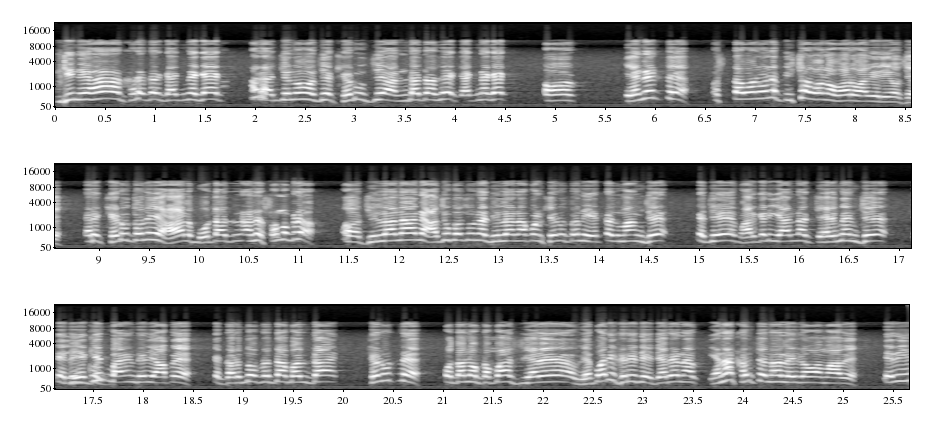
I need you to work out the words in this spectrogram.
જી ને હા ખરેખર ક્યાંક ને ક્યાંક આ રાજ્યનો જે ખેડૂત છે અંદાતા છે ક્યાંક ને ક્યાંક એને જ તે પસ્તાવાનો અને પીછાવાનો વારો આવી રહ્યો છે. ત્યારે ખેડૂતોની હાલ બોટાદ અને સમગ્ર જિલ્લાના અને આજુબાજુના જિલ્લાના પણ ખેડૂતોની એક જ માંગ છે કે જે માર્કેટિંગ યાર્ડના ચેરમેન છે એ લેખિત બાંયધરી આપે કે કરદો પ્રથા બંધ થાય ખેડૂતને પોતાનો કપાસ જ્યારે વેપારી ખરીદે ત્યારે એના ખર્ચે ન લઈ જવામાં આવે એવી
